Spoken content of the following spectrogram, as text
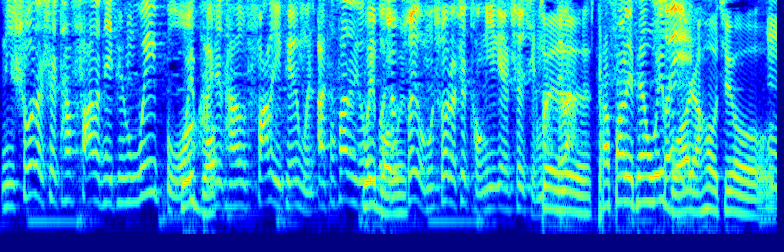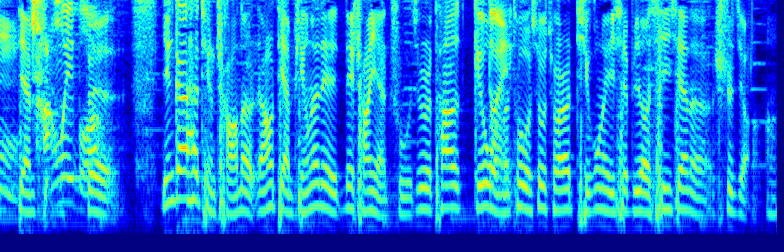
你说的是他发的那篇微博，微博还是他发了一篇文啊？他发了一个微博，微博所以我们说的是同一件事情？对对对，他发了一篇微博，然后就嗯点评、长微博对，应该还挺长的。然后点评了那那场演出，就是他给我们脱口秀圈提供了一些比较新鲜的视角啊。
